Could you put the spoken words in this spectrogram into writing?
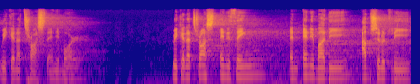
we cannot trust anymore. We cannot trust anything and anybody absolutely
